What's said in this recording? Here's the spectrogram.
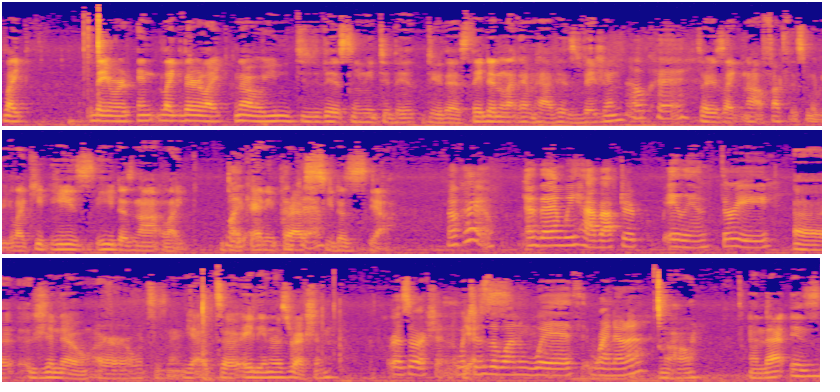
Like they were in, like they're like, no, you need to do this, you need to do, do this. They didn't let him have his vision, Okay. so he's like, no, fuck this movie. Like he he's he does not like do Like it. any press. Okay. He does yeah. Okay. And then we have after Alien 3 Uh, Jeunet or what's his name? Yeah, it's uh, Alien Resurrection. Resurrection, which Yes. is the one with Winona. Uh huh. And that is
